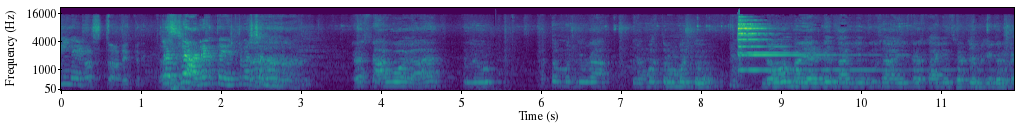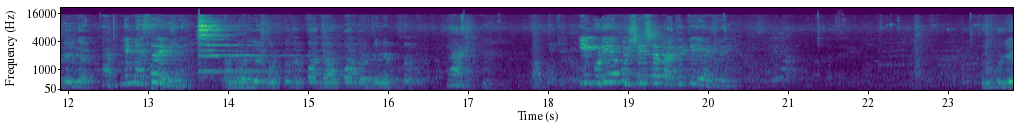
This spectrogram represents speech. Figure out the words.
ಇಲ್ಲಿ. ಟ್ರಸ್ಟ್ ಆಡಳಿತ ಎಷ್ಟು ವರ್ಷ ಟ್ರಸ್ಟ್ ಆಗುವಾಗ ಹತ್ತೊಂಬತ್ತು ನೂರ ಎಂಬತ್ತೊಂಬತ್ತು ನವೆಂಬರ್ ಎರಡನೇ ತಾರೀಕಿನ ದಿವಸ ಈ ಟ್ರಸ್ಟ್ ಆಗಿದ್ದ ಸರ್ಟಿಫಿಕೇಟ್ ನಮ್ಮ ಕಡೆ ಇದೆ. ನಿಮ್ಮ ಹೆಸರು ಹೇಳ್ರಿ. ನಮ್ಮ ಹೆಸರು ಗುರುಪದ್ರಪ್ಪ ಜಾವಪ್ಪ ದೊಡ್ಡಿಂಗ್. ಈ ಗುಡಿಯ ವಿಶೇಷ ಪ್ರತೀತಿ ಹೇಳ್ರಿ. ಈ ಗುಡಿಯ.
